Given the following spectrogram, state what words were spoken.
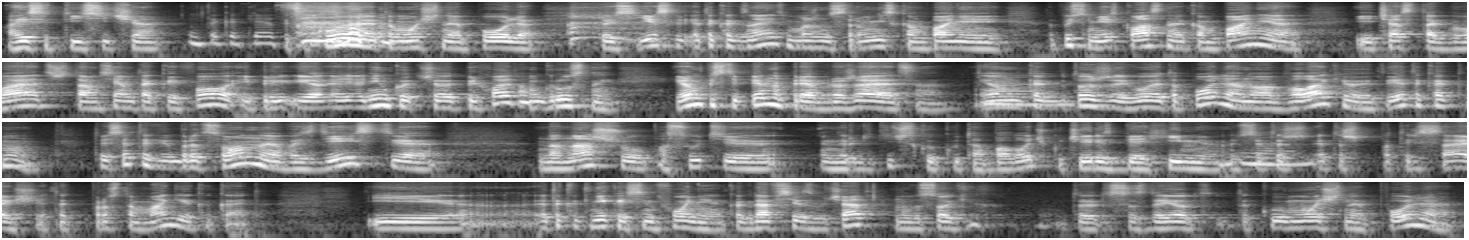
А если тысяча? Это капец. Какое это мощное поле. То есть если, это как, знаете, можно сравнить с компанией, допустим, есть классная компания, и часто так бывает, что там всем так кайфово, и, при, и один какой-то человек приходит, он грустный, и он постепенно преображается. И он как бы тоже, его это поле, оно обволакивает, и это как, ну, то есть это вибрационное воздействие на нашу, по сути, энергетическую какую-то оболочку через биохимию. То есть да. это ж, это ж потрясающе, это просто магия какая-то. И это как некая симфония, когда все звучат на высоких, то это создает такое мощное поле.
